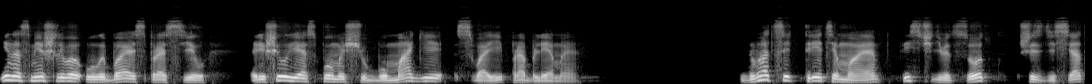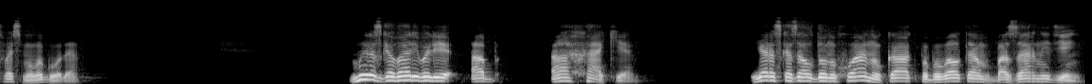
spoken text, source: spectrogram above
и, насмешливо улыбаясь, спросил, решил я с помощью бумаги свои проблемы. 23 мая 1968 года. Мы разговаривали об Ахаке. Я рассказал Дону Хуану, как побывал там в базарный день.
